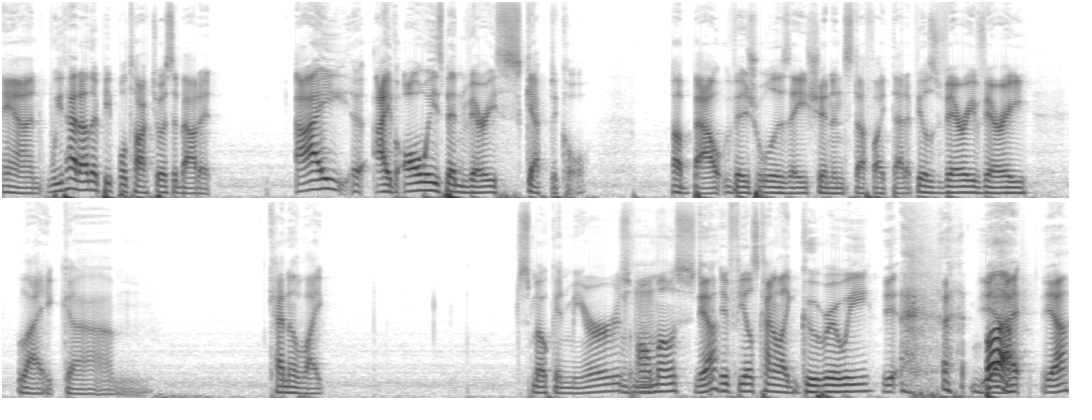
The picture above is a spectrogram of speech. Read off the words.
And we've had other people talk to us about it I I've always been very skeptical about visualization and stuff like that. It feels very very like um kind of like smoke and mirrors Mhm. almost. Yeah. It feels kind of like guru-y. Yeah. But- yeah.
